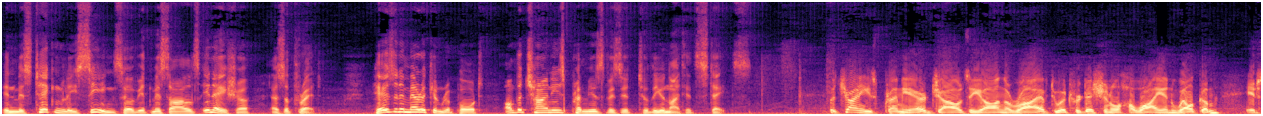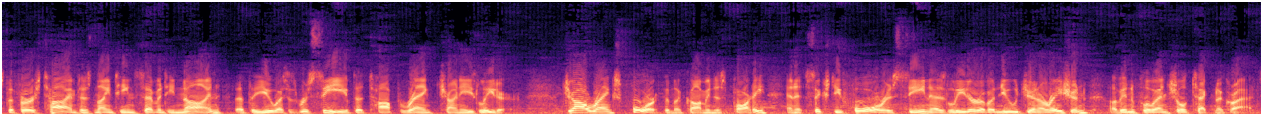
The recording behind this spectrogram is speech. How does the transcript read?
in mistakenly seeing Soviet missiles in Asia as a threat. Here's an American report on the Chinese premier's visit to the United States. The Chinese premier, Zhao Ziyang, arrived to a traditional Hawaiian welcome. It's the first time since 1979 that the U.S. has received a top-ranked Chinese leader. Zhao ranks fourth in the Communist Party, and at 64 is seen as leader of a new generation of influential technocrats.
